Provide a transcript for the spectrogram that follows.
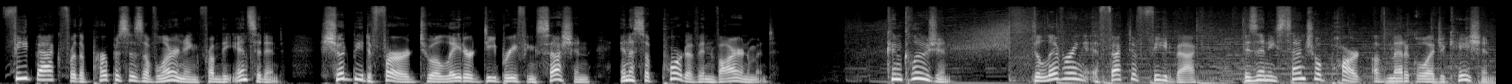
Feedback for the purposes of learning from the incident should be deferred to a later debriefing session in a supportive environment. Conclusion Delivering effective feedback is an essential part of medical education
